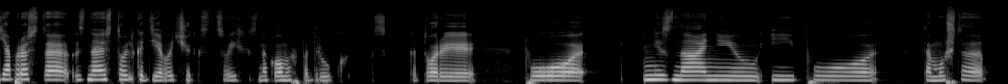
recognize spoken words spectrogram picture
Я просто знаю столько девочек, своих знакомых подруг, которые по незнанию и по тому, что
